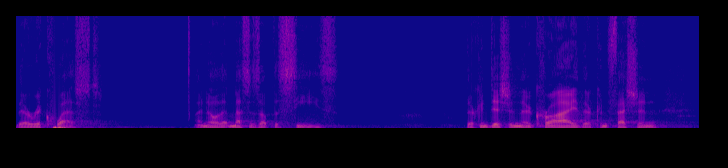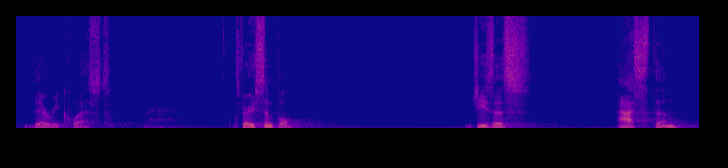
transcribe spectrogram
their request. I know that messes up the C's. Their condition, their cry, their confession, their request. It's very simple. Jesus asked them,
